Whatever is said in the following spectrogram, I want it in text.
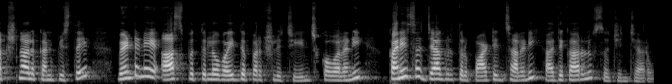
లక్షణాలు కనిపిస్తే వెంటనే ఆసుపత్రిలో వైద్య పరీక్షలు చేయించుకోవాలని కనీస జాగ్రత్తలు పాటించాలని అధికారులు సూచించారు.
